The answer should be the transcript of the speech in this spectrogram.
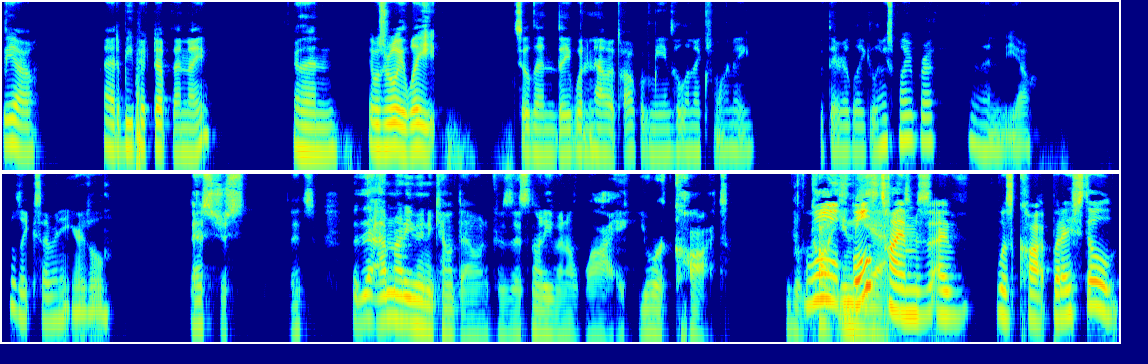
yeah, I had to be picked up that night, and then it was really late, so then they wouldn't have a talk with me until the next morning. But they were like, "Let me smell your breath," and then yeah, I was like seven, eight years old. That's just that's. I'm not even gonna count that one because that's not even a lie. You were caught. You were Well, caught both times I was caught, but I still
